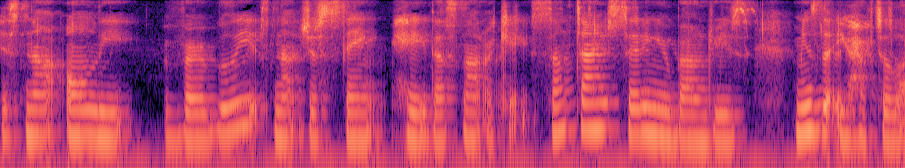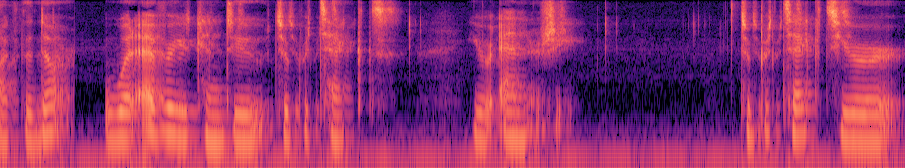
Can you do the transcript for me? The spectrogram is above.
is not only verbally, it's not just saying, hey, that's not okay. Sometimes setting your boundaries means that you have to lock the door. Whatever you can do to protect your energy, to protect your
